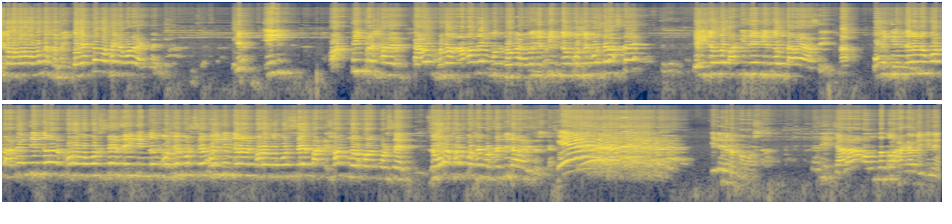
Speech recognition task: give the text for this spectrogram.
সে কথা বলার অবকাশ নেই। তবে একটা কথা এটা মনে রাখবেন। যে এই বাড়তি প্রেশারের কারণ হলো আমাদের মধ্যকার ওই যে তিনজন বসে পড়ছে রাস্তায় এই জন্য বাকি যে তিনজন দাঁড়ায় আছে ওই তিনজনের উপর তাদের তিনজনের খরচ পড়ছে যেই তিনজন বসে পড়ছে ওই তিনজনের খরচ পড়ছে বাকি সবগুলোর খরচ পড়ছে যে ওরা সব বসে পড়ছে তুই দাঁড়াবি চেষ্টা। এটা হলো সমস্যা। যারা অন্তত আগামী দিনে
